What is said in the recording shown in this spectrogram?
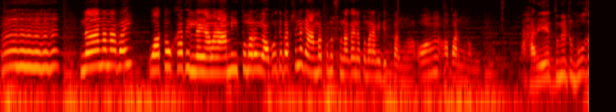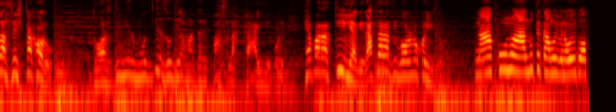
না না না ভাই অত খাতির নাই আমার। আমি তোমার ওই অবৈধ ব্যবসা লাগে আমার কোনো শোনা গায় না তোমার আমি দিতে পারব না। অ পারব না আরে তুমি একটু বোঝার চেষ্টা করো। দশ দিনের মধ্যে যদি আমার ধারে পাঁচ লাখ টাকা আইয়ে পড়ে হেবার আর কি লাগে? রাতারাতি বড় লোক হয়ে যাব। না কোনো আলুতে কামইবে না। ওই তো অত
